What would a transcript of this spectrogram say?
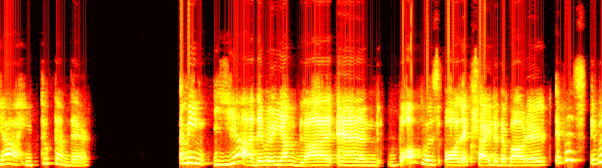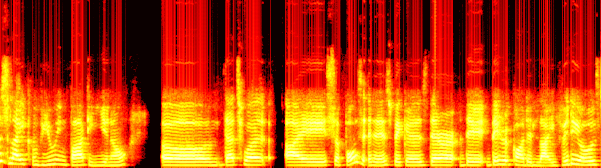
yeah, he took them there. I mean, yeah, they were young blood, and Bob was all excited about it. It was it was like a viewing party, you know. Um, that's what I suppose it is because there are they they recorded live videos.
